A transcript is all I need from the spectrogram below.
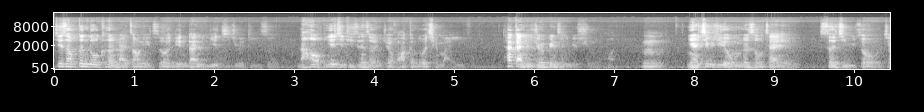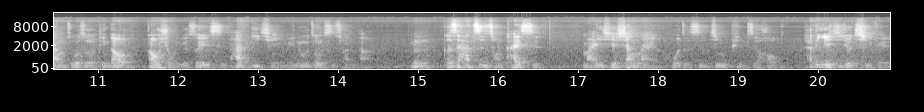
介绍更多客人来找你之后，连带你业绩就会提升，然后业绩提升之后，你就会花更多钱买衣服，他感觉就会变成一个循环，嗯，你还记不记得我们那时候在设计宇宙讲座的时候，听到高雄一个设计师，他以前也没那么重视穿搭，嗯，可是他自从开始买一些香奈儿或者是精品之后。他的业绩就起飞了，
